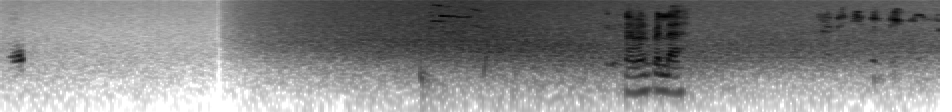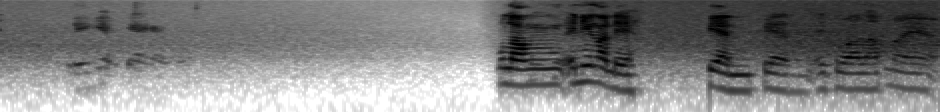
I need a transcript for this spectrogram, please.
โหลไหนมันเป็นไรมึงลองไอ้นี่ก่อนดิเปลี่ยนเปลี่ยนไอ้ตัวรับไมค์อะ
